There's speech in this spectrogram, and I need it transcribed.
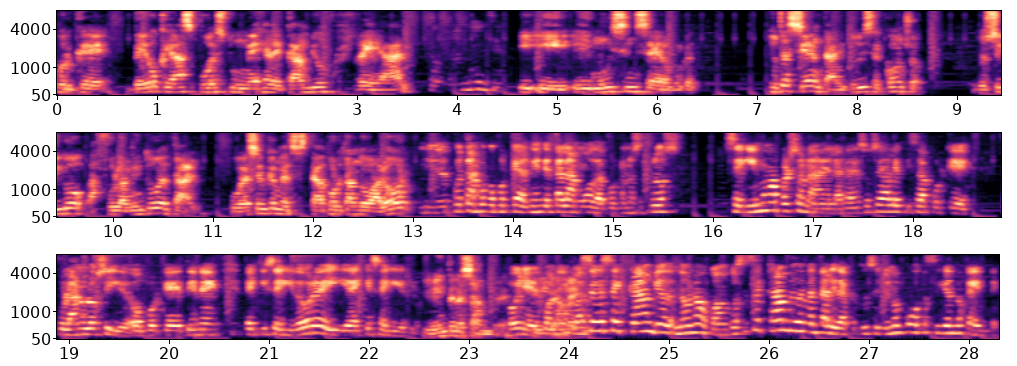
porque veo que has puesto un eje de cambio real Totalmente. Y, y, muy sincero, porque tú te sientas y tú dices, concho, yo sigo a fulanito de tal, puede ser que me está aportando valor. Y después tampoco porque alguien que está a la moda, porque nosotros seguimos a personas en las redes sociales quizás porque fulano lo sigue o porque tiene X seguidores y hay que seguirlo. Y es interesante. Oye, cuando tú haces ese cambio, no, no, cuando tú haces ese cambio de mentalidad que tú dices, yo no puedo estar siguiendo gente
